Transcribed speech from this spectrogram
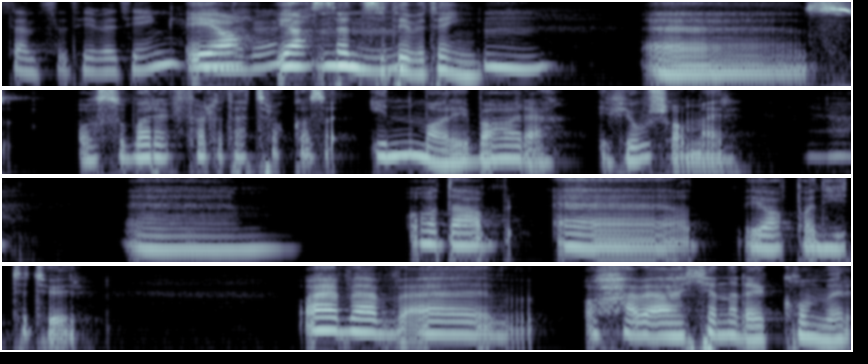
Sensitive ting, Ja, ja sensitive ting. Mm. Eh, s- og så bare følte jeg at jeg tråkka så innmari bare i fjor sommer. Ja. Um, og da uh, Vi var på en hyttetur. Og jeg, jeg, eh, jeg, jeg kjenner det kommer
